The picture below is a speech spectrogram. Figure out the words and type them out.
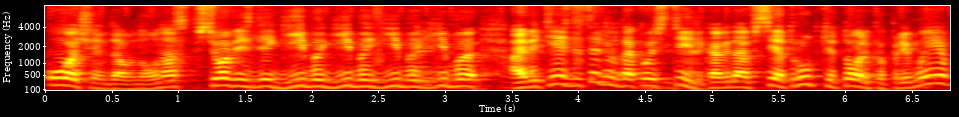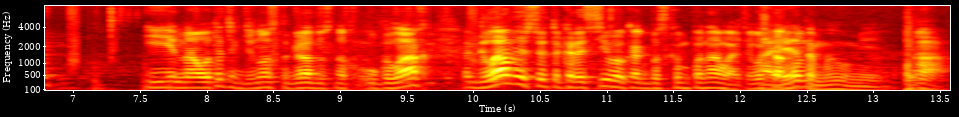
очень давно. У нас все везде гибы, гибы, гибы, гибы. А ведь есть действительно такой стиль, когда все трубки только прямые, и на вот этих 90-градусных углах. Главное все это красиво как бы скомпоновать. Уж А как это он- мы умеем А,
